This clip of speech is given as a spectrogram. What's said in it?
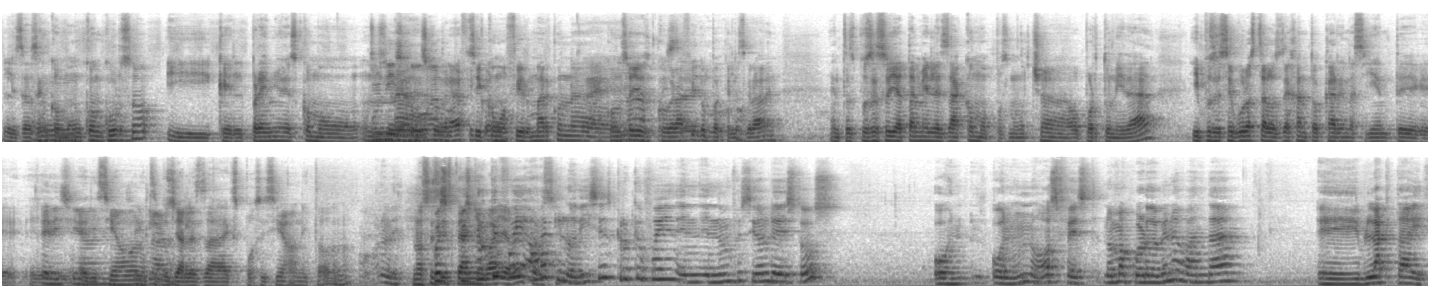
Les hacen como un concurso y que el premio es como un, Un disco discográfico, Sí, como firmar con, una, con un sello pues, discográfico para que les graben. Entonces, pues eso ya también les da como pues mucha oportunidad. Y pues de seguro hasta los dejan tocar en la siguiente eh, Edición, edición. sí, entonces claro. pues ya les da exposición y todo, ¿no? Órale. No sé pues, si este pues año creo que fue, ahora que lo dices, creo que fue en, en- en un festival de estos o en, o en un Ozfest, no me acuerdo. Había una banda eh, Black Tide,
